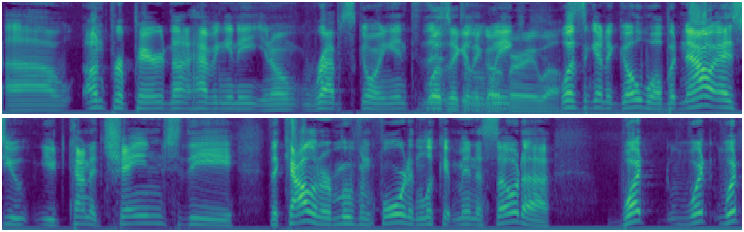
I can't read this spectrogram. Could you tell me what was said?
Uh, unprepared, not having any, you know, reps going into the, Wasn't gonna go week. very well. Wasn't going to go well. But now, as you you kind of change the the calendar moving forward and look at Minnesota, what what what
